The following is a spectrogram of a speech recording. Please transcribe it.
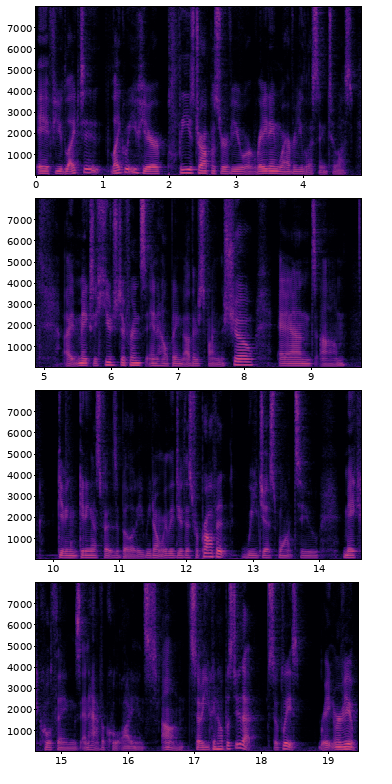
If you'd like to like what you hear, please drop us a review or rating wherever you're listening to us. Uh, it makes a huge difference in helping others find the show, and um, giving getting us visibility. We don't really do this for profit. We just want to make cool things and have a cool audience. Um, so you can help us do that. So please rate and review.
